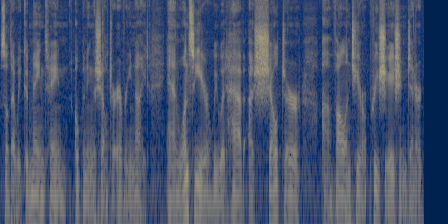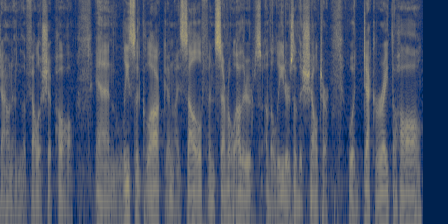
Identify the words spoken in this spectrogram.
so that we could maintain opening the shelter every night. And once a year, we would have a shelter uh, volunteer appreciation dinner down in the fellowship hall. And Lisa Gluck and myself and several others of the leaders of the shelter would decorate the hall,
